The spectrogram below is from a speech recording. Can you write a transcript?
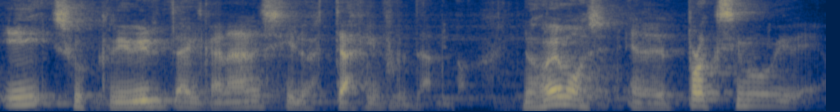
y suscribirte al canal si lo estás disfrutando. Nos vemos en el próximo video.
